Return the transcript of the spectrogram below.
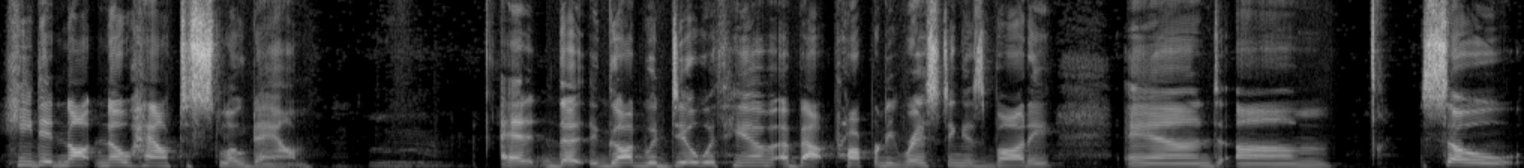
he did not know how to slow down. And the, God would deal with him about properly resting his body. And um, so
